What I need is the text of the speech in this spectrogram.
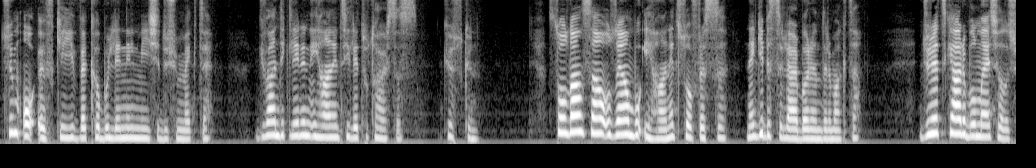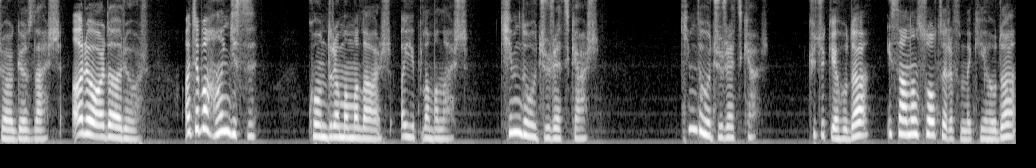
tüm o öfkeyi ve kabullenilmeyişi düşünmekte. Güvendiklerinin ihanetiyle tutarsız, küskün. Soldan sağa uzayan bu ihanet sofrası ne gibi sırlar barındırmakta? Cüretkar bulmaya çalışıyor gözler. Arıyor da arıyor. Acaba hangisi? Konduramamalar, ayıplamalar. Kimdi o cüretkar? Kimdi o cüretkar? Küçük Yahuda, İsa'nın sol tarafındaki Yahuda,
